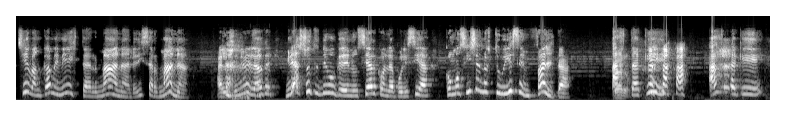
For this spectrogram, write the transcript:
Che, bancame en esta hermana, le dice hermana a la señora de la otra, mirá, yo te tengo que denunciar con la policía, como si ella no estuviese en falta. Claro. Hasta que, hasta que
